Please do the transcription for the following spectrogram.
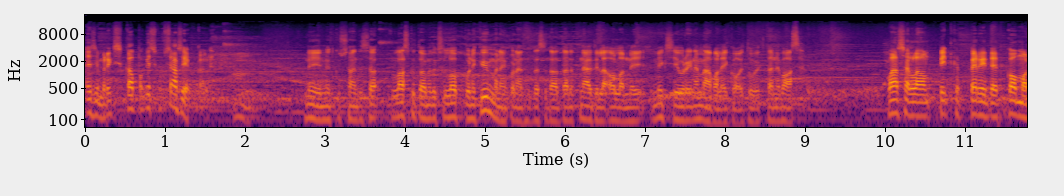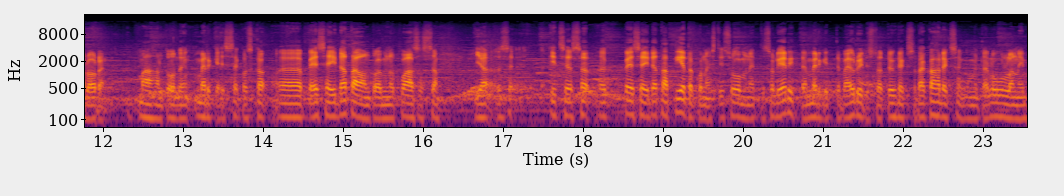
esimerkiksi kauppakeskuksen asiakkaille. Mm. Niin, nyt kun sain tässä laskutoimituksen loppuun, niin kymmenen koneita tässä taitaa nyt näytillä olla, niin miksi juuri nämä valikoituu tänne Vaasaan? Vaasalla on pitkät perinteet Commodoren maahantuonnin merkeissä, koska PCI-data on toiminut Vaasassa ja se itse asiassa PC Data tietokoneesti Suomen, että se oli erittäin merkittävä yritys 1980-luvulla, niin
